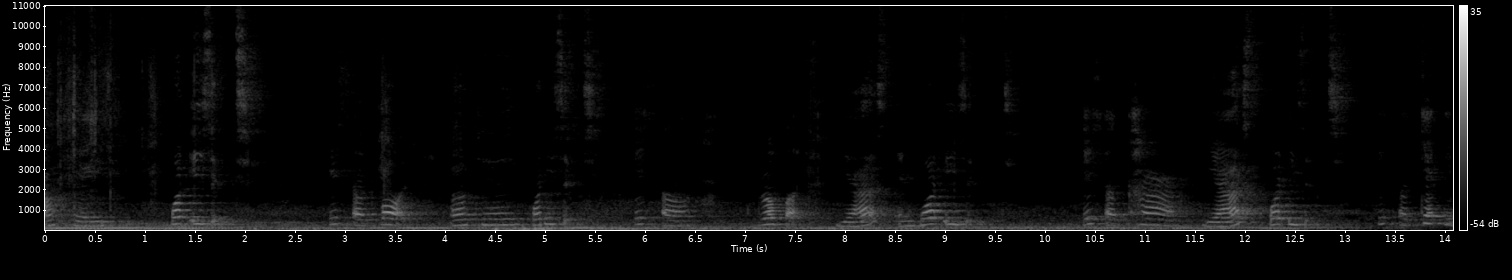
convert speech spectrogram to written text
Okay. What is it? It's a boy. Okay. What is it? It's a robot. Yes. And what is it? It's a car. Yes. What is it? It's a teddy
